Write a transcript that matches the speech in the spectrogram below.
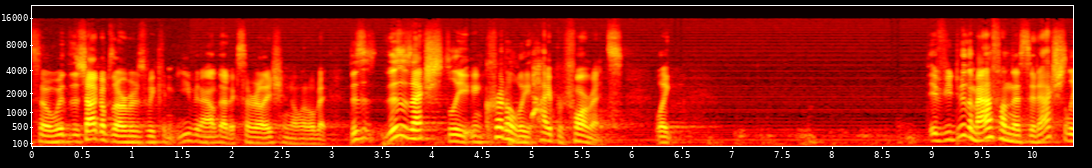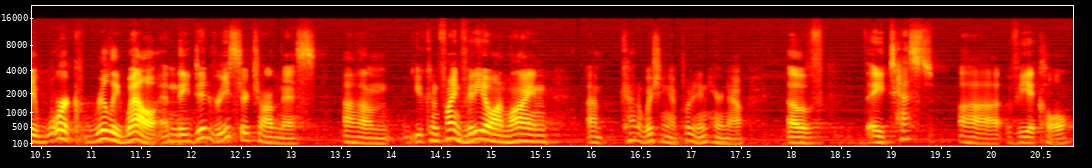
so with the shock absorbers, we can even out that acceleration a little bit. This is, this is actually incredibly high performance. Like, if you do the math on this, it actually work really well. And they did research on this um, you can find video online, I'm kind of wishing I put it in here now, of a test uh, vehicle,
